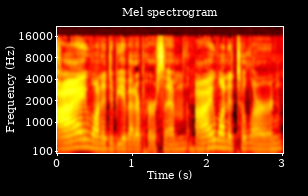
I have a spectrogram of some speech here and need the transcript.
I wanted to be a better person. Mm-hmm. I wanted to learn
